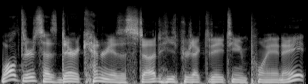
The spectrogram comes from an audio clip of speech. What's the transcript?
Walters has Derrick Henry as a stud. He's projected 18.8.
